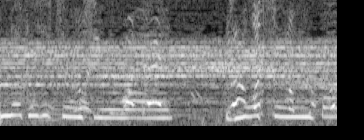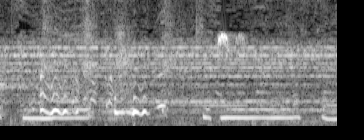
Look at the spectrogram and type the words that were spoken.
Knuckles have turned to red There's back to me Kiss me one last time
